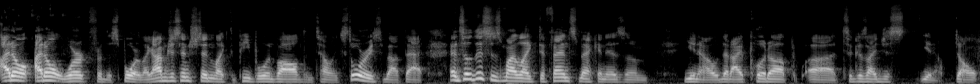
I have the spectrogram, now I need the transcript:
i don't i don't work for the sport like i'm just interested in like the people involved in telling stories about that and so this is my like defense mechanism you know, that I put up uh, to because I just you know don't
